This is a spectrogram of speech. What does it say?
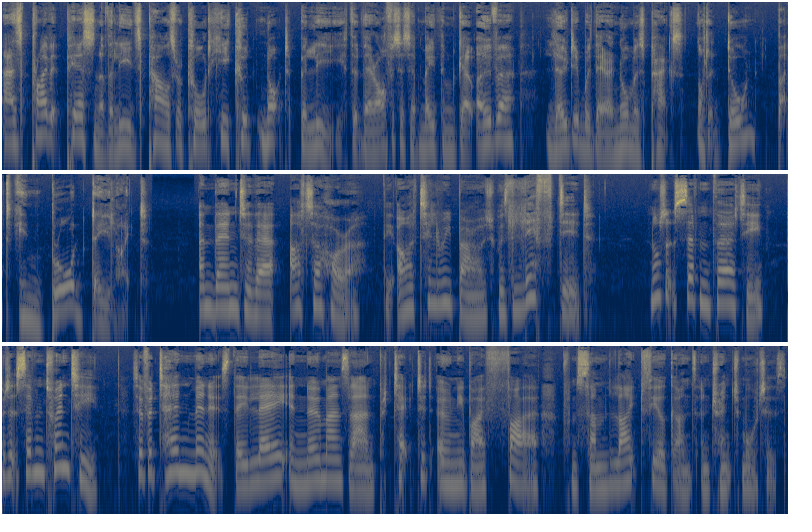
As Private Pearson of the Leeds Pals recalled, he could not believe that their officers had made them go over, loaded with their enormous packs, not at dawn, but in broad daylight. And then, to their utter horror, the artillery barrage was lifted, not at 7:30, but at 7:20. So for 10 minutes they lay in no man's land, protected only by fire from some light field guns and trench mortars.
